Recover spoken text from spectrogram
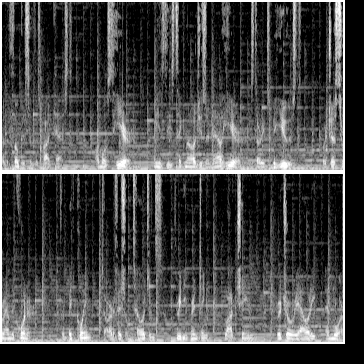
are the focus of this podcast. Almost Here means these technologies are now here and starting to be used, or just around the corner, from Bitcoin to artificial intelligence, 3D printing, blockchain, virtual reality, and more.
